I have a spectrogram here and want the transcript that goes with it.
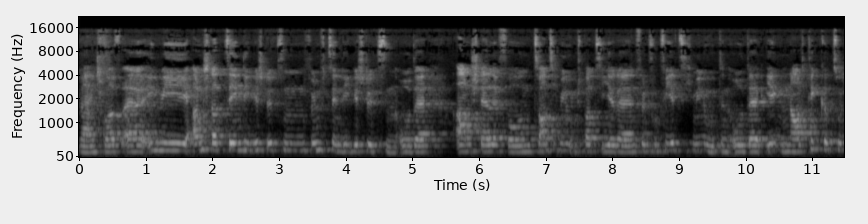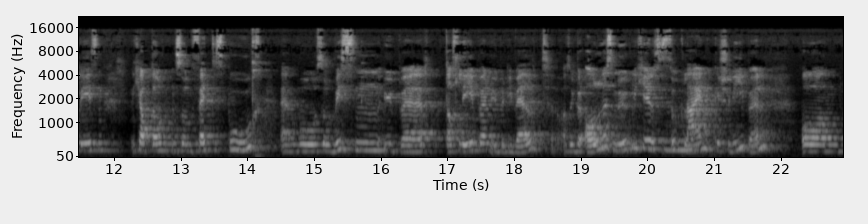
Nein, Spaß. Äh, irgendwie anstatt 10 Liegestützen 15 Liegestützen oder anstelle von 20 Minuten spazieren, 45 Minuten oder irgendeinen Artikel zu lesen. Ich habe da unten so ein fettes Buch, äh, wo so Wissen über das Leben, über die Welt, also über alles Mögliche, das ist so mhm. klein geschrieben. Und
